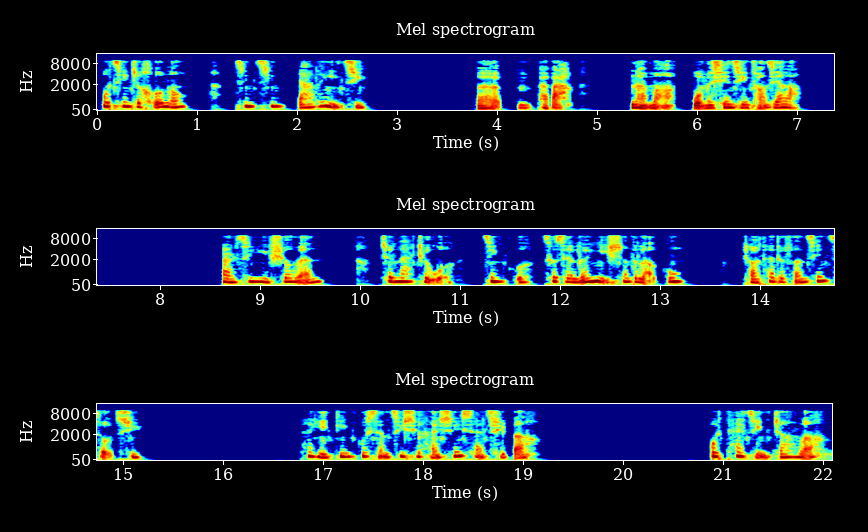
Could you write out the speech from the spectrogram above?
我尖着喉咙，轻轻答了一句：“呃，爸爸，那么我们先进房间了。”儿子一说完，就拉着我经过坐在轮椅上的老公，朝他的房间走去。他一定不想继续寒暄下去吧？我太紧张了。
